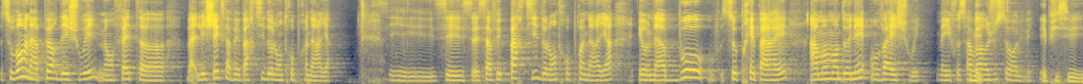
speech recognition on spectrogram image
souvent on a peur d'échouer, mais en fait, bah, l'échec, ça fait partie de l'entrepreneuriat. C'est, ça fait partie de l'entrepreneuriat et on a beau se préparer, à un moment donné, on va échouer. Mais il faut savoir juste se relever. Et puis c'est,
